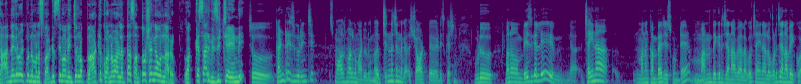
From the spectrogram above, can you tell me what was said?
షాద్ నగర్ వైపు ఉన్న మన స్వర్గసీమ వెంచర్లో ప్లాట్లు కొన్న వాళ్ళంతా సంతోషంగా ఉన్నారు. ఒక్కసారి విజిట్ చేయండి. సో కంట్రీస్ గురించి స్మాల్ స్మాల్గా మాట్లాడుకుందాం. చిన్న చిన్నగా షార్ట్ డిస్కషన్ ఇప్పుడు మనం బేసికల్లీ చైనా మనం కంపేర్ చేసుకుంటే మన దగ్గర జనాభా ఎలాగో చైనాలో కూడా జనాభా ఎక్కువ.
